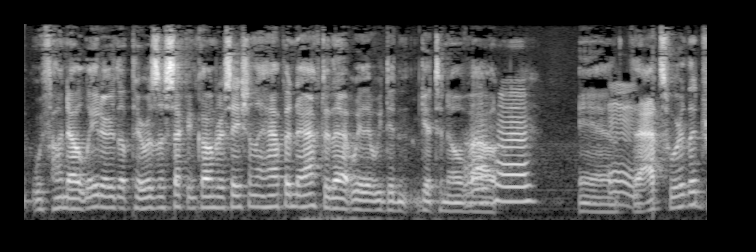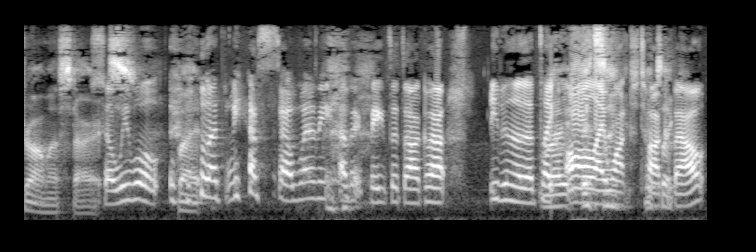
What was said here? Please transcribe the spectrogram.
And we find out later that there was a second conversation that happened after that we, that we didn't get to know about, Uh-huh. and that's where the drama starts. So we will. But- we have so many other things to talk about, even though that's like Right, all I like- want to talk like- about.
